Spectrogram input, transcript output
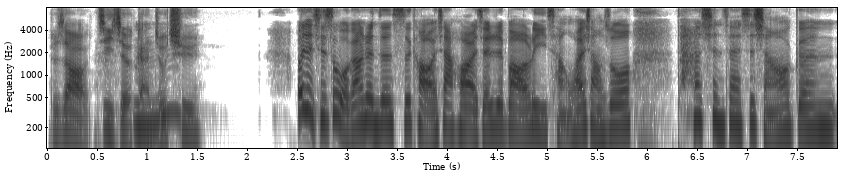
不知道记者赶出去、嗯。而且，其实我刚认真思考一下《华尔街日报》的立场，我还想说，他现在是想要跟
